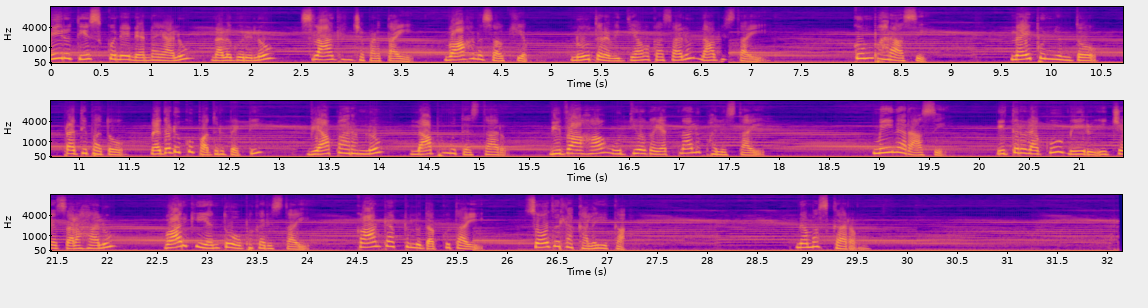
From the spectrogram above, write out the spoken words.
మీరు తీసుకునే నిర్ణయాలు నలుగురిలో శ్లాఘించబడతాయి. వాహన సౌఖ్యం. నూతన విద్యావకాశాలు లాభిస్తాయి. కుంభరాశి. నైపుణ్యంతో ప్రతిభతో మెదడుకు పదును పెట్టి వ్యాపారంలో లాభము తెస్తారు. వివాహ ఉద్యోగ యత్నాలు ఫలిస్తాయి. మీనరాశి. ఇతరులకు మీరు ఇచ్చే సలహాలు వారికి ఎంతో ఉపకరిస్తాయి. కాంట్రాక్టులు దక్కుతాయి. సోదరుల కలయిక. నమస్కారం.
